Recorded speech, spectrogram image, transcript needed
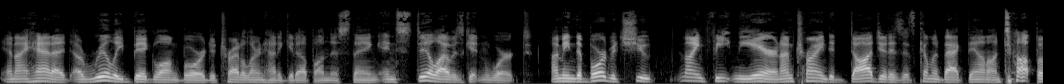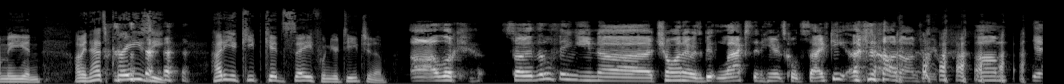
and I had a, a really big long board to try to learn how to get up on this thing, and still I was getting worked. I mean, the board would shoot nine feet in the air, and I'm trying to dodge it as it's coming back down on top of me. And I mean, that's crazy. How do you keep kids safe when you're teaching them? Uh, look, so the little thing in uh, China is a bit lax than here. It's called safety. no, no, I'm joking. um, yeah.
